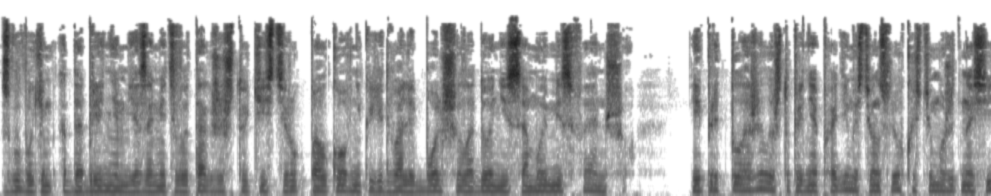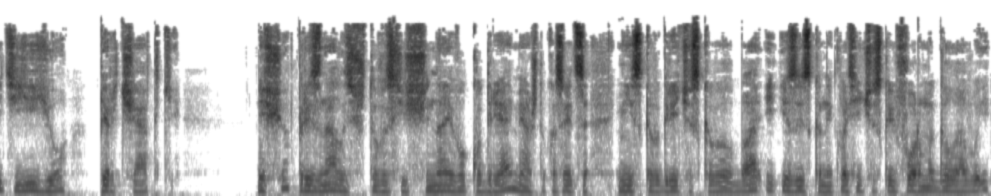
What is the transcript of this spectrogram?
с глубоким одобрением я заметила также, что кисти рук полковника едва ли больше ладони самой мисс Фэншу, и предположила, что при необходимости он с легкостью может носить ее перчатки. Еще призналась, что восхищена его кудрями, а что касается низкого греческого лба и изысканной классической формы головы,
